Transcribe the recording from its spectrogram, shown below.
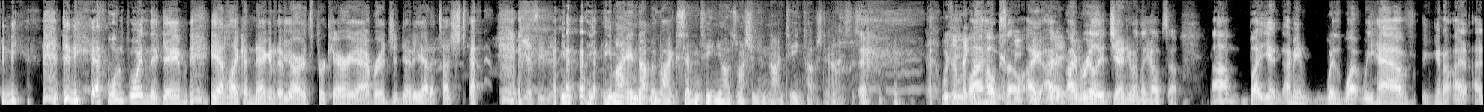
didn't he didn't he at one point in the game he had like a negative yards per carry average and yet he had a touchdown yes, he did. He, he, he might end up with like 17 yards rushing and 19 touchdowns. Which will make. well, I hope team so. MVP, I, right? I I really genuinely hope so. Um, but yeah, I mean, with what we have, you know, I I,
